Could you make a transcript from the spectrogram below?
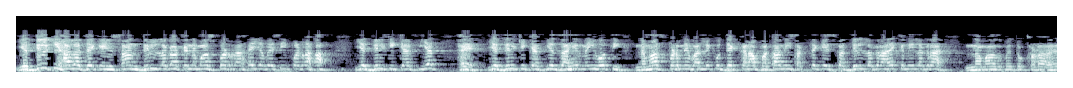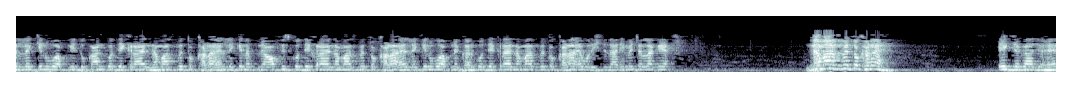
یہ دل کی حالت ہے کہ انسان دل لگا کے نماز پڑھ رہا ہے یا ویسے ہی پڑھ رہا یہ دل کی کیفیت ہے۔ یہ دل کی کیفیت ظاہر نہیں ہوتی۔ نماز پڑھنے والے کو دیکھ کر آپ بتا نہیں سکتے کہ اس کا دل لگ رہا ہے کہ نہیں لگ رہا ہے۔ نماز میں تو کھڑا ہے لیکن وہ اپنی دکان کو دیکھ رہا ہے۔ نماز میں تو کھڑا ہے لیکن اپنے آفس کو دیکھ رہا ہے۔ نماز میں تو کھڑا ہے لیکن وہ اپنے گھر کو دیکھ رہا ہے۔ نماز میں تو کھڑا ہے وہ رشتے داری میں چلا گیا۔ نماز میں تو کھڑا ہے۔ ایک جگہ جو ہے،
